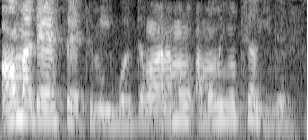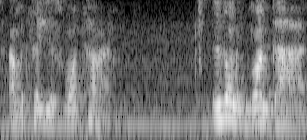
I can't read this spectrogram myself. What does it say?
all my dad said to me was, "Delon, I'm I'm only gonna tell you this. I'm gonna tell you this one time. There's only one God."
